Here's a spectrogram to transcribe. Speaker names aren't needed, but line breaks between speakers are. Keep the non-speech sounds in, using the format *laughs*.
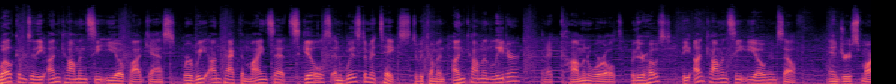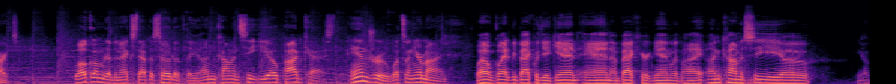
Welcome to the Uncommon CEO podcast, where we unpack the mindset, skills, and wisdom it takes to become an uncommon leader in a common world. With your host, the Uncommon CEO himself, Andrew Smart.
Welcome to the next episode of the Uncommon CEO podcast. Andrew, what's on your mind?
Well, I'm glad to be back with you again, and I'm back here again with my Uncommon CEO, you know,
